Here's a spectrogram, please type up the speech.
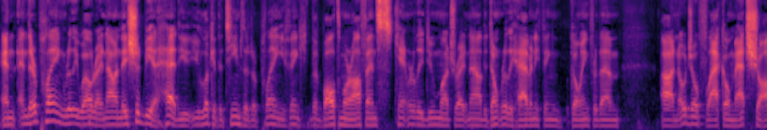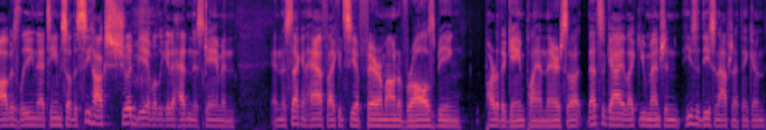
And and they're playing really well right now, and they should be ahead. You you look at the teams that are playing, you think the Baltimore offense can't really do much right now. They don't really have anything going for them. Uh, no Joe Flacco. Matt Schaub is leading that team, so the Seahawks should be able to get ahead in this game. And in the second half, I could see a fair amount of Rawls being part of the game plan there. So that's a guy like you mentioned. He's a decent option, I think, and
